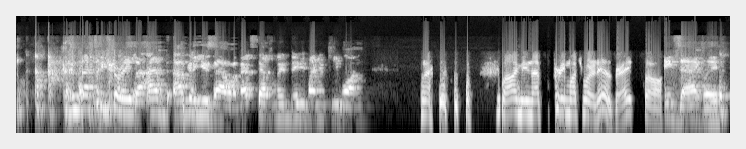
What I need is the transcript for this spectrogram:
That's a great. I'm, I'm going to use that one. That's definitely maybe my new key one. well, I mean, that's pretty much what it is, right? So exactly.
